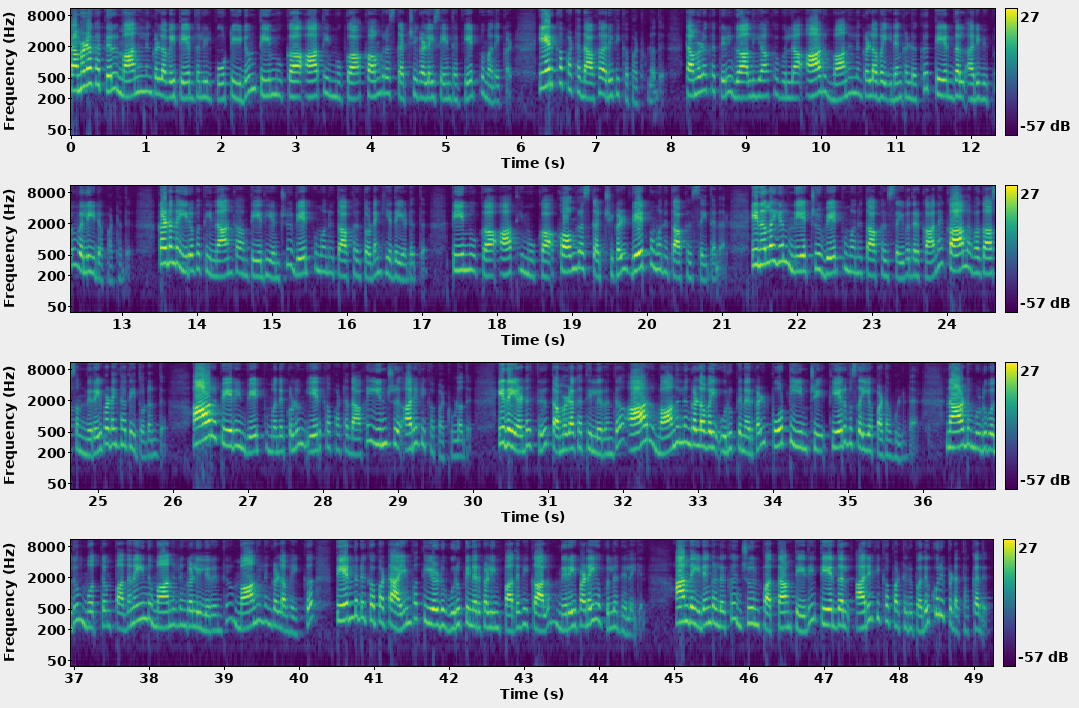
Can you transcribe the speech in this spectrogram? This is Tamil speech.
தமிழகத்தில் மாநிலங்களவை தேர்தலில் போட்டியிடும் திமுக அதிமுக காங்கிரஸ் கட்சிகளை சேர்ந்த வேட்பு மனுக்கள் ஏற்கப்பட்டதாக அறிவிக்கப்பட்டுள்ளது. தமிழகத்தில் காலியாக உள்ள ஆறு மாநிலங்களவை இடங்களுக்கு தேர்தல் அறிவிப்பு வெளியிடப்பட்டது. கடந்த இருபத்தி நான்காம் தேதியன்று வேட்புமனு தாக்கல் தொடங்கியதை அடுத்து திமுக அதிமுக காங்கிரஸ் கட்சிகள் வேட்புமனு தாக்கல் செய்தனர். இந்நிலையில் நேற்று வேட்புமனு தாக்கல் செய்வதற்கான கால அவகாசம் நிறைவடைந்ததை தொடர்ந்து ஆறு பேரின் வேட்புமனுக்களும் ஏற்கப்பட்டதாக இன்று அறிவிக்கப்பட்டுள்ளது. இதையடுத்து தமிழகத்திலிருந்து ஆறு மாநிலங்களவை உறுப்பினர்கள் போட்டியின்றி தேர்வு செய்யப்பட உள்ளனர். நாடு முழுவதும் மொத்தம் பதினைந்து மாநிலங்களிலிருந்து மாநிலங்களவைக்கு தேர்ந்தெடுக்கப்பட்ட ஐம்பத்தி ஏழு உறுப்பினர்களின் பதவிக்காலம் நிறைவடைய உள்ள நிலையில். அந்த இடங்களுக்கு ஜூன் பத்தாம் தேதி தேர்தல் அறிவிக்கப்பட்டிருப்பது குறிப்பிடத்தக்கது.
